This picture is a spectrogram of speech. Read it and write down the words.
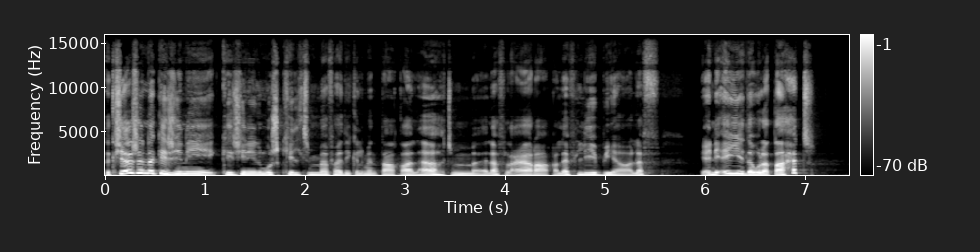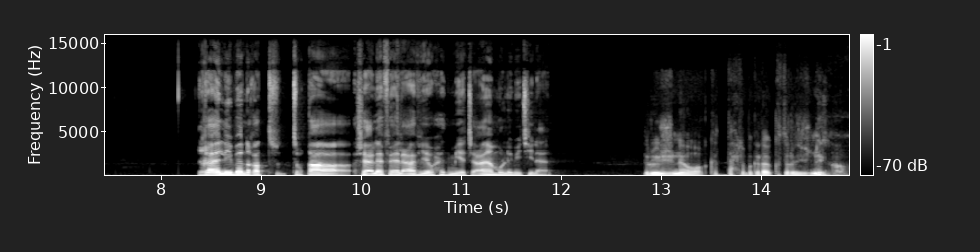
داكشي علاش أنا كيجيني كيجيني المشكل تما في هذيك المنطقة؟ لا تما لا في العراق لا في ليبيا لا في يعني أي دولة طاحت غالبا غتبقى شعلة فيها العافية واحد 100 عام ولا 200 عام. كتروج جناوة كطيح البقره جناوة.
